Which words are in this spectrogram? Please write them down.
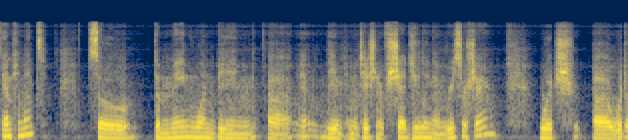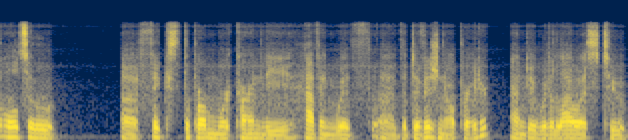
implement. So the main one being uh, the implementation of scheduling and resource sharing, which uh, would also uh, fix the problem we're currently having with uh, the division operator, and it would allow us to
